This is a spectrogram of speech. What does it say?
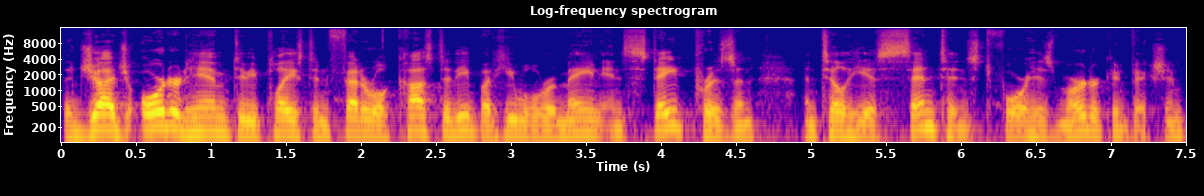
The judge ordered him to be placed in federal custody, but he will remain in state prison until he is sentenced for his murder conviction.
